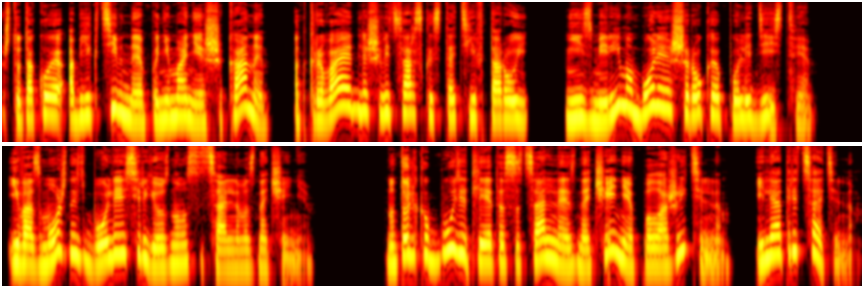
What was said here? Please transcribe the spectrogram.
что такое объективное понимание шиканы открывает для швейцарской статьи 2 неизмеримо более широкое поле действия и возможность более серьезного социального значения. Но только будет ли это социальное значение положительным или отрицательным?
